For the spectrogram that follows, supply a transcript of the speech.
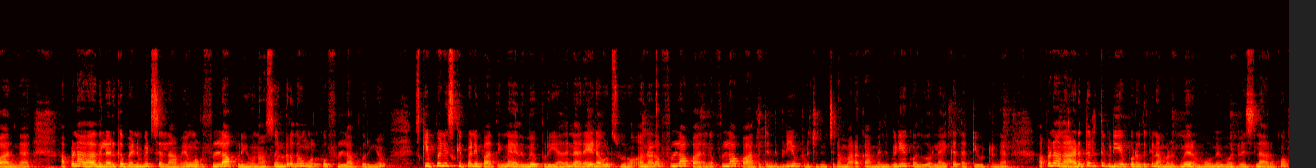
பாருங்கள் அப்போனா அதில் இருக்க பெனிஃபிட்ஸ் எல்லாமே உங்களுக்கு ஃபுல்லாக புரியும். நான் சொல்கிறதும் உங்களுக்கு ஃபுல்லாக புரியும். ஸ்கிப் பண்ணி ஸ்கிப் பண்ணி பார்த்தீங்கன்னா எதுவுமே புரியாது. நிறைய டவுட்ஸ் வரும். அதனால் ஃபுல்லாக பாருங்கள் ஃபுல்லாக பார்த்துட்டு இந்த வீடியோ பிடிச்சிருந்துச்சுன்னா மறக்காமல் இந்த வீடியோக்கு வந்து ஒரு லைக்கை தட்டி விட்ருங்க அப்போ நான் அடுத்தடுத்து வீடியோ போடுறதுக்கு நம்மளுக்குமே ரொம்பவுமே மோட்டிவேஷனாக இருக்கும்.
